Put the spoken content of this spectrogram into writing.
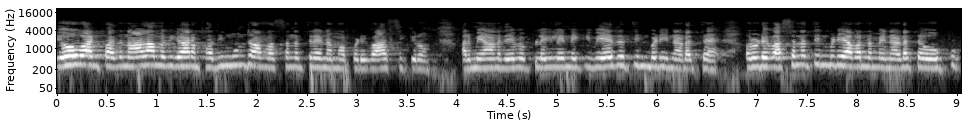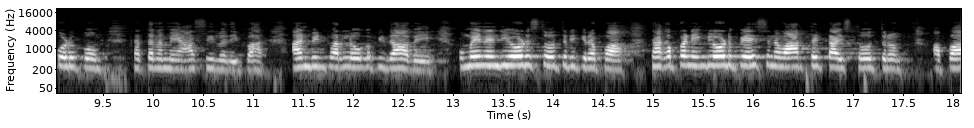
யோவான் பதினாலாம் அதிகாரம் பதிமூன்றாம் வசனத்தில் நம்ம அப்படி வாசிக்கிறோம். அருமையான தேவ பிள்ளைகளை இன்னைக்கு வேதத்தின்படி நடத்த அவருடைய வசனத்தின்படி அவர் நம்மை நடத்த ஒப்பு கொடுப்போம். கத்த நம்மை ஆசீர்வதிப்பார். அன்பின் பரலோக பிதாவே உமை நன்றியோடு ஸ்தோத்திரிக்கிறப்பா. தகப்பன் எங்களோடு பேசின வார்த்தைக்காய் ஸ்தோத்திரம். அப்பா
